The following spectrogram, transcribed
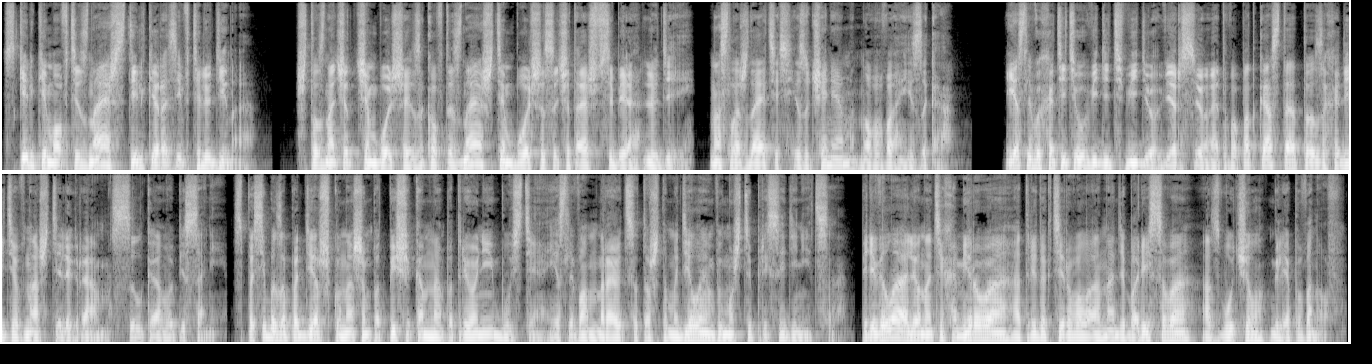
«Скільки мов ти знаешь, стільки разів ти людина». Что значит, чем больше языков ты знаешь, тем больше сочетаешь в себе людей. Наслаждайтесь изучением нового языка. Если вы хотите увидеть видео-версию этого подкаста, то заходите в наш Телеграм, ссылка в описании. Спасибо за поддержку нашим подписчикам на Патреоне и Бусти. Если вам нравится то, что мы делаем, вы можете присоединиться. Перевела Алена Тихомирова, отредактировала Надя Борисова, озвучил Глеб Иванов.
